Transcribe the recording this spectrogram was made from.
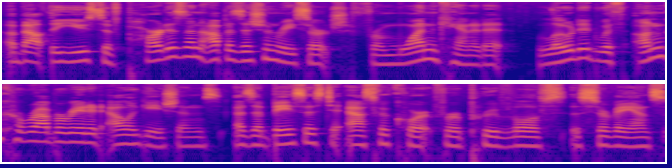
about the use of partisan opposition research from one candidate loaded with uncorroborated allegations as a basis to ask a court for approval of s- surveillance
